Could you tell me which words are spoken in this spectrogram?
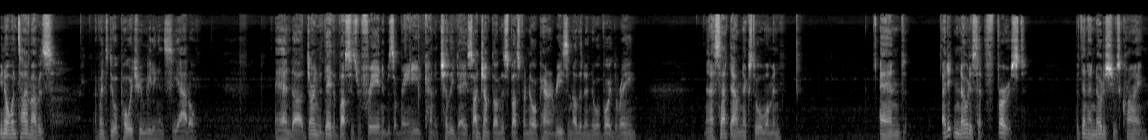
You know, one time I was, I went to do a poetry reading in Seattle. And uh, during the day, the buses were free, and it was a rainy, kind of chilly day. So I jumped on this bus for no apparent reason other than to avoid the rain. And I sat down next to a woman. And I didn't notice at first, but then I noticed she was crying.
